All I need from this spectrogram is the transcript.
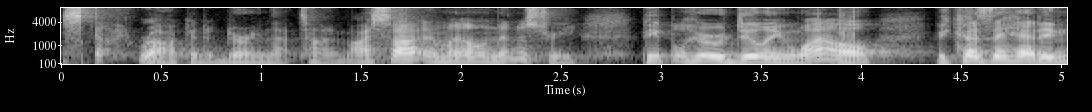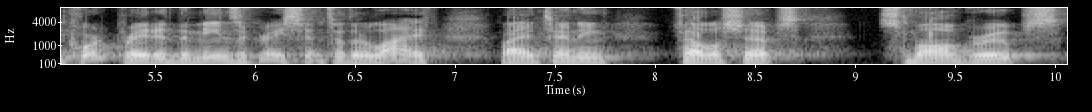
skyrocketed during that time. I saw it in my own ministry. People who were doing well because they had incorporated the means of grace into their life by attending fellowships, small groups,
